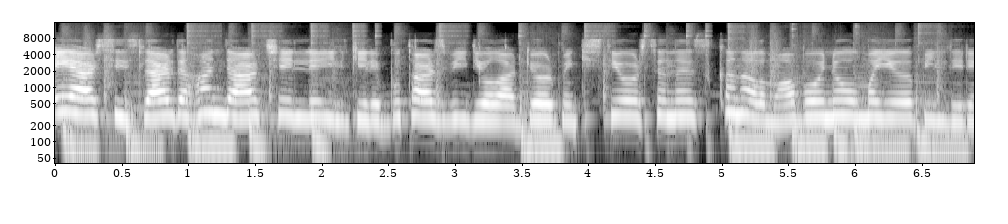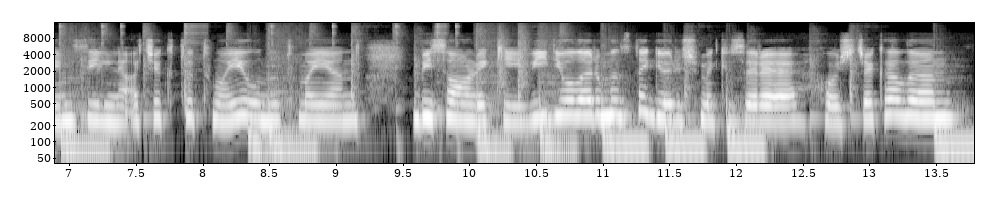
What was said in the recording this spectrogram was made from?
Eğer sizler de Hande Erçel ile ilgili bu tarz videolar görmek istiyorsanız kanalıma abone olmayı, bildirim zilini açık tutmayı unutmayın. Bir sonraki videolarımızda görüşmek üzere. Hoşçakalın.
